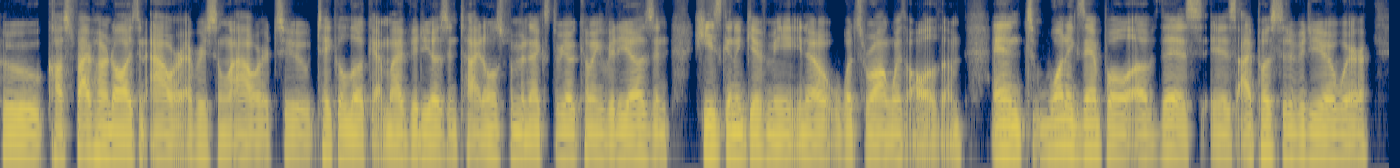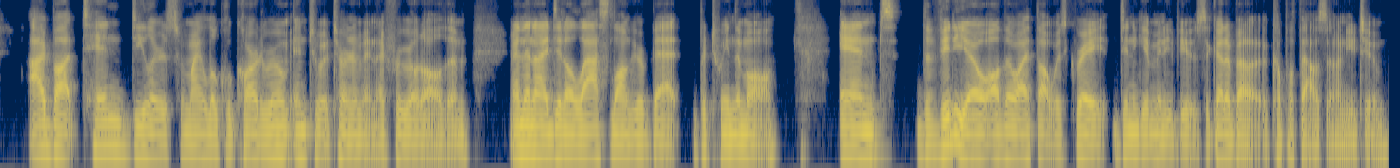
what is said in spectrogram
who cost $500 an hour every single hour to take a look at my videos and titles from the next three upcoming videos. And he's going to give me, you know, what's wrong with all of them. And one example of this is I posted a video where I bought 10 dealers from my local card room into a tournament. I free rolled all of them. And then I did a last longer bet between them all. And the video, although I thought was great, didn't get many views. It got about a couple thousand on YouTube.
